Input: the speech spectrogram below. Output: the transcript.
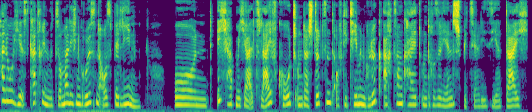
Hallo, hier ist Katrin mit sommerlichen Grüßen aus Berlin. Und ich habe mich ja als Life-Coach unterstützend auf die Themen Glück, Achtsamkeit und Resilienz spezialisiert, da ich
